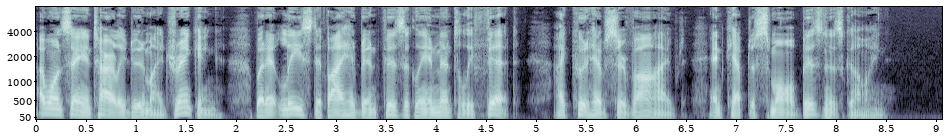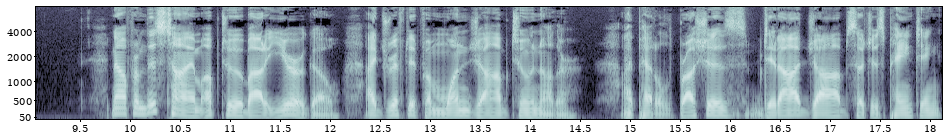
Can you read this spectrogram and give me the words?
I won't say entirely due to my drinking, but at least if I had been physically and mentally fit, I could have survived and kept a small business going. Now, from this time up to about a year ago, I drifted from one job to another. I peddled brushes, did odd jobs such as painting,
